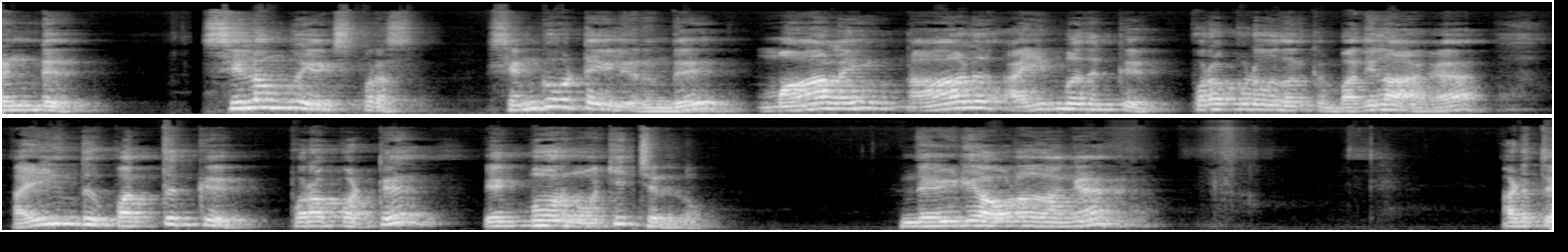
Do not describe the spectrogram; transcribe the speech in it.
ரெண்டு சிலம்பு எக்ஸ்பிரஸ் செங்கோட்டையிலிருந்து மாலை நாலு ஐம்பதுக்கு புறப்படுவதற்கு பதிலாக ஐந்து பத்துக்கு புறப்பட்டு எக்போர் நோக்கி செல்லும். இந்த வீடியோ அவ்வளோதாங்க அடுத்த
